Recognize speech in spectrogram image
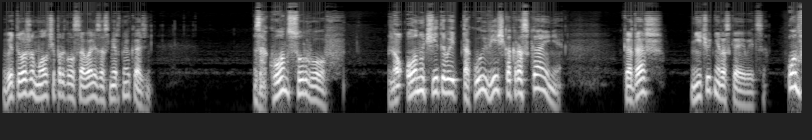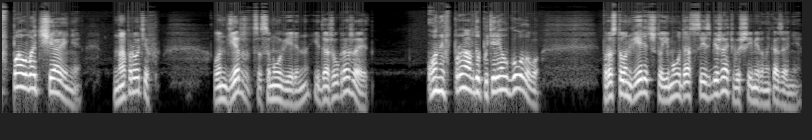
Вы тоже молча проголосовали за смертную казнь. Закон суров, но он учитывает такую вещь, как раскаяние. Кадаш ничуть не раскаивается. Он впал в отчаяние. Напротив, он держится самоуверенно и даже угрожает. Он и вправду потерял голову. Просто он верит, что ему удастся избежать высшей меры наказания.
